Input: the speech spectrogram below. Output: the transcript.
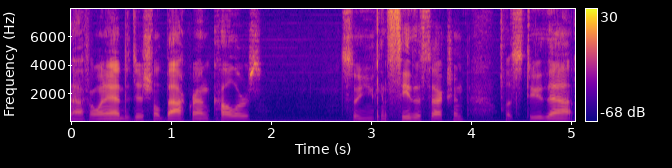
Now if I want to add additional background colors so you can see the section let's do that.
